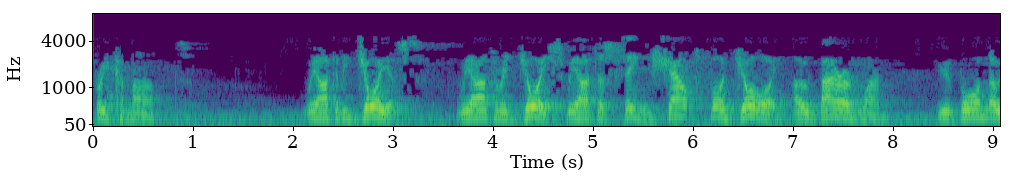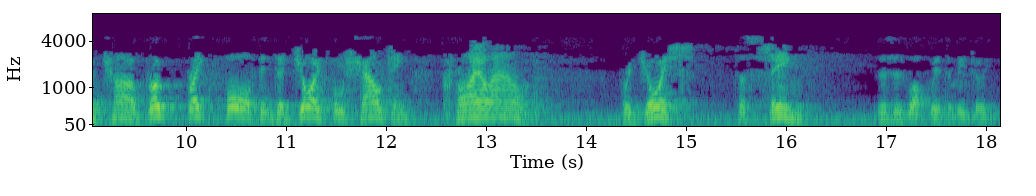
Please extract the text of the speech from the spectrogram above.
Three commands. We are to be joyous. We are to rejoice. We are to sing. Shout for joy, O barren one. You born no child. Broke, break forth into joyful shouting. Cry aloud. Rejoice to sing this is what we're to be doing.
